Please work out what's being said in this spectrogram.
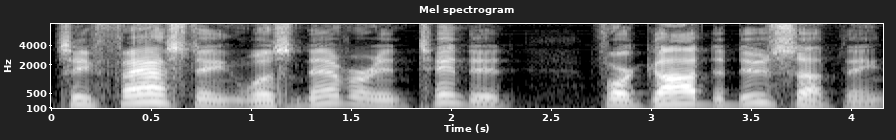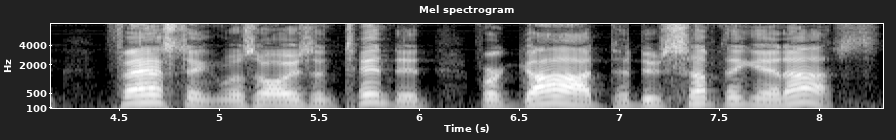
See, fasting was never intended for God to do something. Fasting was always intended for God to do something in us,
